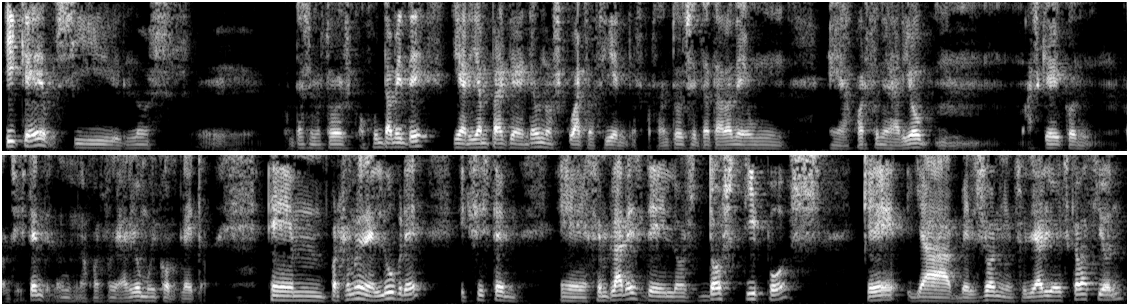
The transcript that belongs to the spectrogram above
y que si los eh, contásemos todos conjuntamente, llegarían prácticamente a unos 400. Por tanto, se trataba de un eh, ajuar funerario mm, más que con consistente, un ajuar funerario muy completo. Em, por ejemplo, en el Louvre existen eh, ejemplares de los dos tipos que ya Belzoni en su diario de excavación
